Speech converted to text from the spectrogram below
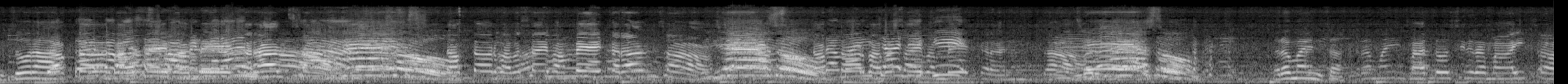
जोरात. डॉक्टर बाबासाहेब आंबेडकरांचा. डॉक्टर बाबासाहेब आंबेडकरांचा. डॉक्टर बाबासाहेब आंबेडकरांचा. रमाईंचा. रमाई मातो श्री रमाईचा.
